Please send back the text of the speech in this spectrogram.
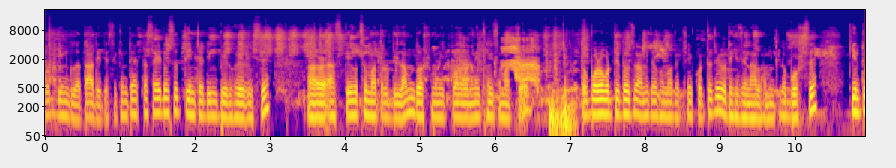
ওর ডিমগুলো তা দিতেছে। কিন্তু একটা সাইড হচ্ছে তিনটা ডিম বের হয়ে রয়েছে আর আজকে হচ্ছে মাত্র দিলাম, দশ মিনিট, পনেরো মিনিট হয়েছে মাত্র। তো পরবর্তীতে হচ্ছে আমি যখন ওটা চেক করতে চাই ও দেখেছি না, আলহামদুলিল্লাহ বসছে। কিন্তু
